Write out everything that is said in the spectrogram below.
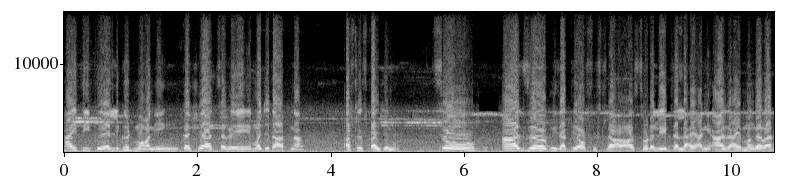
हाय पीपल गुड मॉर्निंग कसे आहात सगळे? मजेत आहात ना? असंच पाहिजे ना. सो आज मी जाते ऑफिसला आज थोडं लेट झालं आहे आणि आज आहे मंगळवार.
